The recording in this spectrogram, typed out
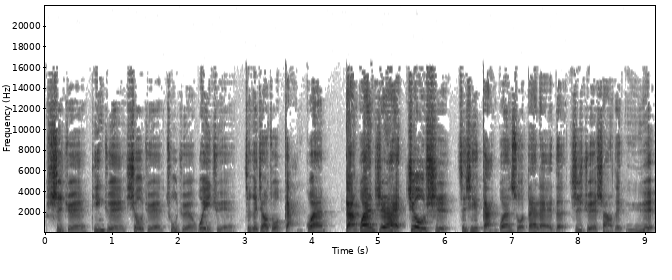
视觉、听觉、嗅觉、触觉、味觉，这个叫做感官。感官之爱就是这些感官所带来的知觉上的愉悦。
